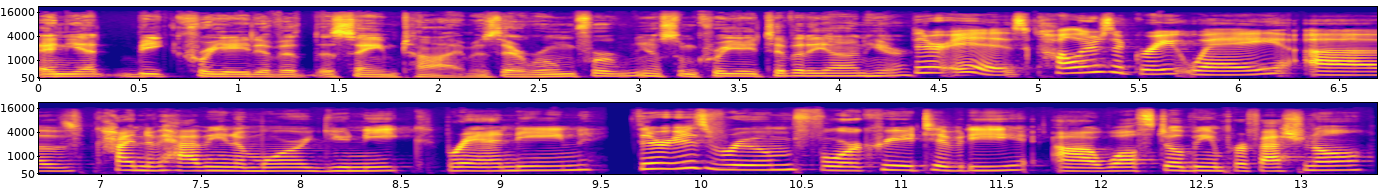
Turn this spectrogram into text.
and yet be creative at the same time? Is there room for you know some creativity on here? There is. Color's a great way of kind of having a more unique branding. There is room for creativity uh, while still being professional.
